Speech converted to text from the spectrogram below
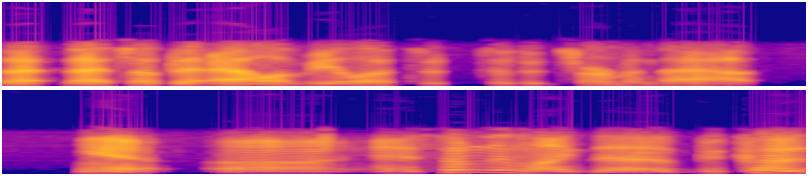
that that's up to Al Avila to to determine that. Yeah, uh, something like that because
